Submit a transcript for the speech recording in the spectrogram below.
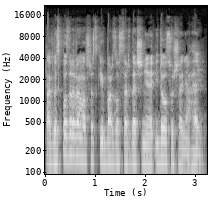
Tak więc pozdrawiam Was wszystkich bardzo serdecznie i do usłyszenia. Hej!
